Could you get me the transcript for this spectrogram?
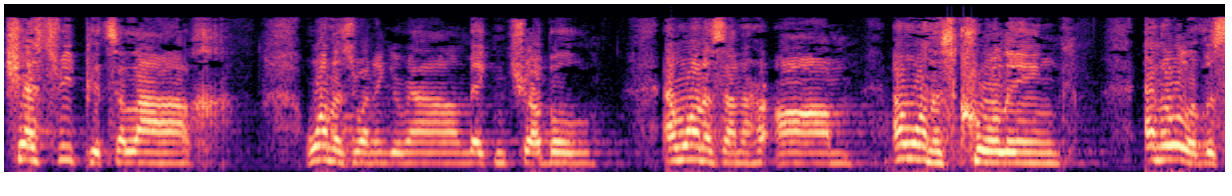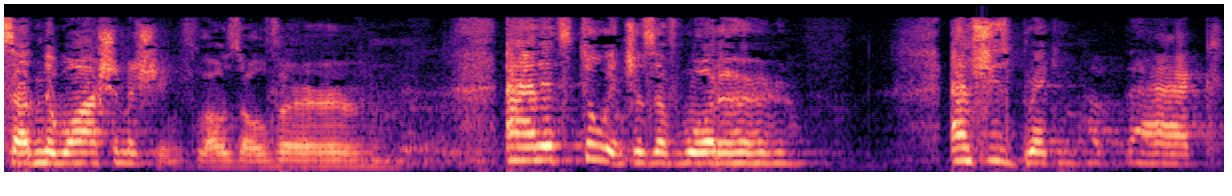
She has three pitzalach. One is running around making trouble, and one is on her arm, and one is crawling, and all of a sudden the washing machine flows over, and it's two inches of water, and she's breaking her back,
